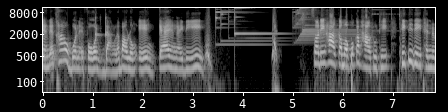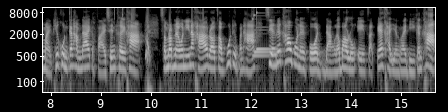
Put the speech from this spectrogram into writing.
สียงได้เข้าบน iPhone ดังและเบาลงเอง แก้ยังไงดี สวัสดีค่ะกลับมาพบกับ How to Tick ทิกดีๆเทรนใหม่ๆที่คุณก็ทำได้กับฝ่ายเช่นเคยค่ะสำหรับในวันนี้นะคะ เราจะพูดถึงปัญหาเสียงได้เข้าบน iPhone ดังและเบาลงเองจะแก้ไขอย่างไรดีกันค่ะ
